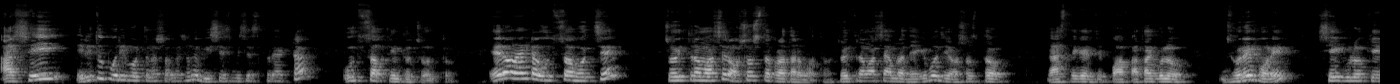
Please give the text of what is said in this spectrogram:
আর সেই ঋতু পরিবর্তনের সঙ্গে সঙ্গে বিশেষ বিশেষ করে একটা উৎসব কিন্তু চলতো। এরকম একটা উৎসব হচ্ছে চৈত্র মাসের অসুস্থ পাতার মতো। চৈত্র মাসে আমরা দেখব যে অসুস্থ গাছ থেকে যে পাতাগুলো ঝরে পড়ে, সেইগুলোকে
